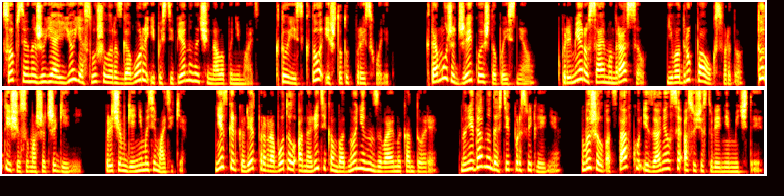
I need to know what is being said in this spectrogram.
Собственно, жуя ее, я слушала разговоры и постепенно начинала понимать, кто есть кто и что тут происходит. К тому же Джей кое-что пояснял. К примеру, Саймон Рассел, его друг по Оксфорду, тот еще сумасшедший гений, причем гений математики. Несколько лет проработал аналитиком в одной неназываемой конторе, но недавно достиг просветления, вышел в отставку и занялся осуществлением мечты.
